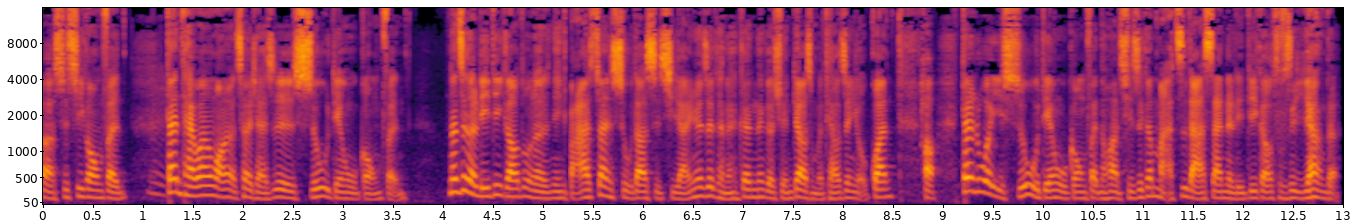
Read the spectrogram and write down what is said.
呃十七公分，但台湾网友测起来是十五点五公分。那这个离地高度呢？你把它算十五到十七啊，因为这可能跟那个悬吊什么调整有关。好，但如果以十五点五公分的话，其实跟马自达三的离地高度是一样的，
